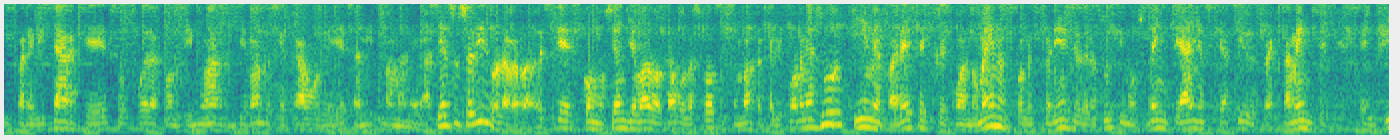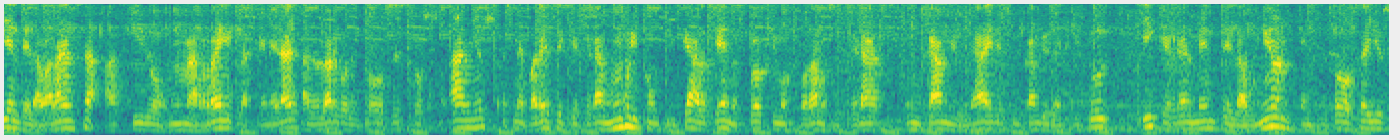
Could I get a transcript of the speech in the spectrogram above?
y para evitar que eso pueda continuar llevándose a cabo de esa misma manera. Así ha sucedido, la verdad es que es como se han llevado a cabo las cosas en Baja California Sur y me parece que cuando menos por la experiencia de los últimos 20 años que ha sido exactamente el fiel de la balanza ha sido una regla general a lo largo de todos estos años. Pues me parece que será muy complicado que en los próximos podamos esperar un cambio de aires, un cambio de actitud y que realmente la unión entre todos ellos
